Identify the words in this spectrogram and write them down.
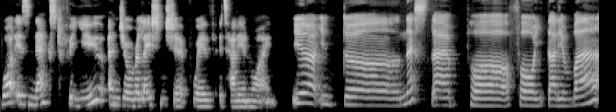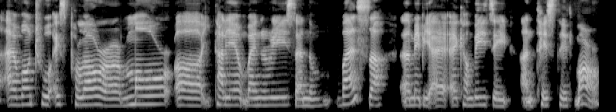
what is next for you and your relationship with Italian wine? Yeah, in the next step uh, for Italian wine, I want to explore more uh, Italian wineries and wines. Uh, maybe I, I can visit and taste it more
